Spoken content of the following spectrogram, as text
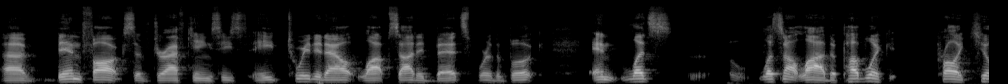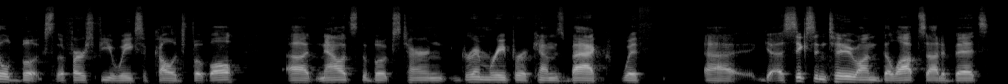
Uh, Ben Fox of DraftKings, he's he tweeted out lopsided bets were the book, and let's let's not lie, the public probably killed books the first few weeks of college football. Uh, now it's the book's turn. Grim Reaper comes back with uh, a six and two on the lopsided bets.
